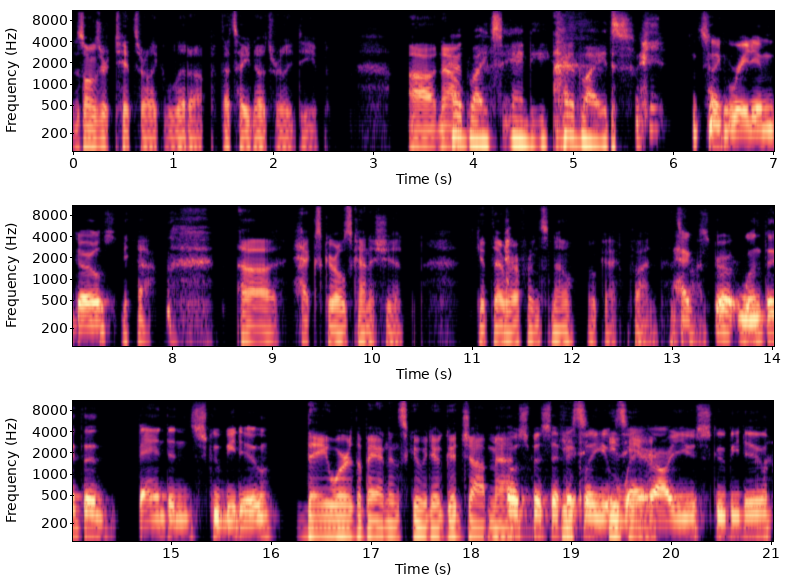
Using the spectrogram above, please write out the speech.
As long as her tits are like lit up, that's how you know it's really deep. Uh, now, Headlights, Andy. Headlights. It's like Radium Girls. yeah, uh, Hex Girls kind of shit. Get that reference? No. Okay, fine. It's Hex fine. Girl, weren't they the band in Scooby Doo? They were the band in Scooby Doo. Good job, Matt. Oh, specifically, he's Where here. Are You, Scooby Doo?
